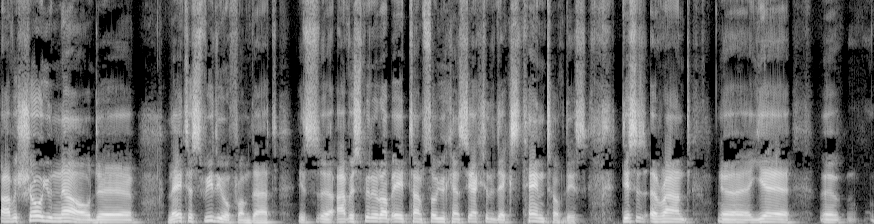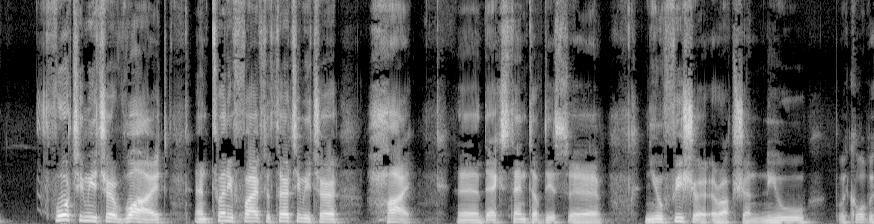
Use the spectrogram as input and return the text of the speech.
I will show you now the latest video from that is uh, I've split it up eight times so you can see actually the extent of this. This is around uh, yeah uh, 40 meter wide and 25 to 30 meter high. Uh, the extent of this uh, new fissure eruption, new we call we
